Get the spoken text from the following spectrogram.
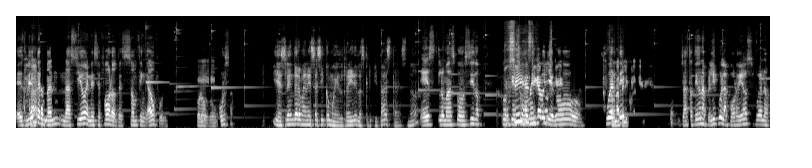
Slenderman nació en ese foro de Something Awful. Por un concurso. Y Slenderman es así como el rey de los creepypastas, ¿no? Es lo más conocido. Porque Pues sí, en su es, momento llegó una fuerte. película. Hasta tiene una película, por Dios. Bueno,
